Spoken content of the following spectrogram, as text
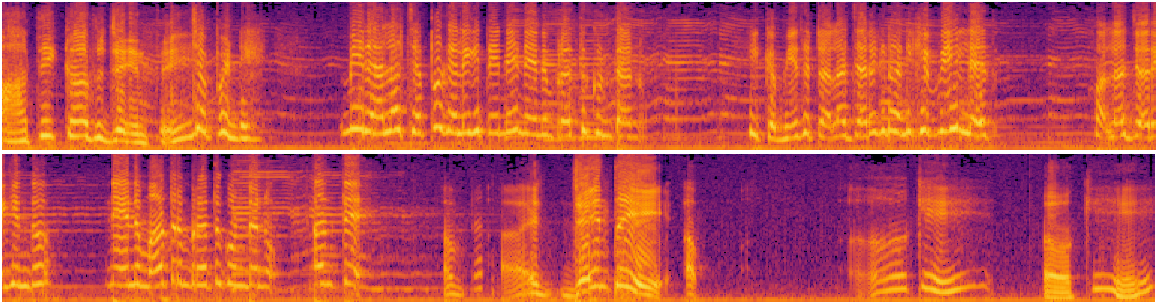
అది కాదు జయంతి. చెప్పండి. మీరు అలా చెప్పగలిగితేనే నేను బ్రతుకుంటాను. ఇక మీదట అలా జరగడానికి వీల్లేదు. అలా జరిగిందో నేను మాత్రం బ్రతుకుండను. అంతే. Jayanthi okay okay.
